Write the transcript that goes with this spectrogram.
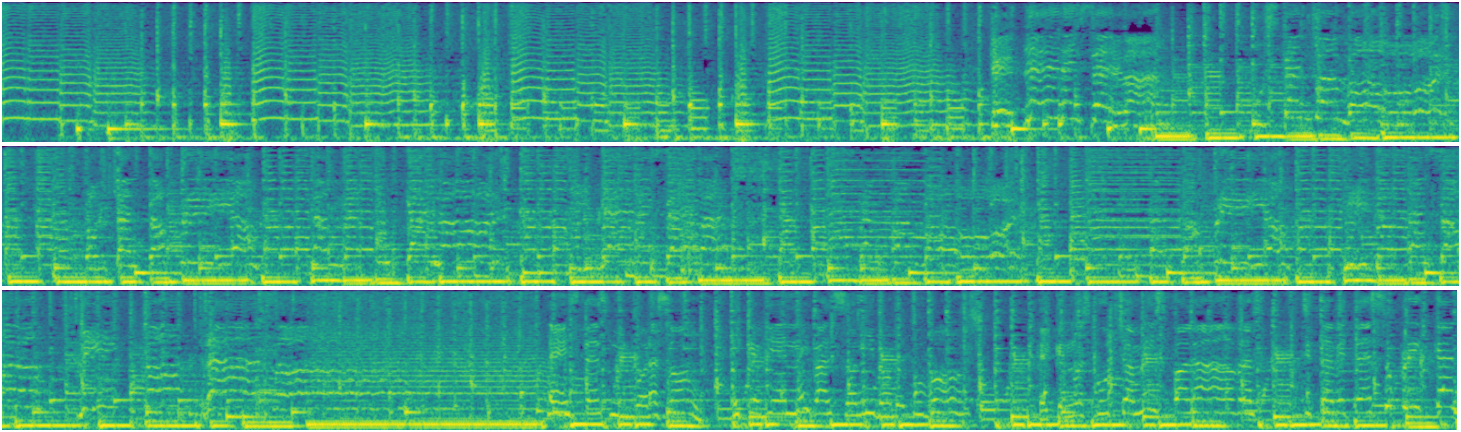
Y que viene y va el sonido de tu voz. El que no escucha mis palabras, si te ve te suplica,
